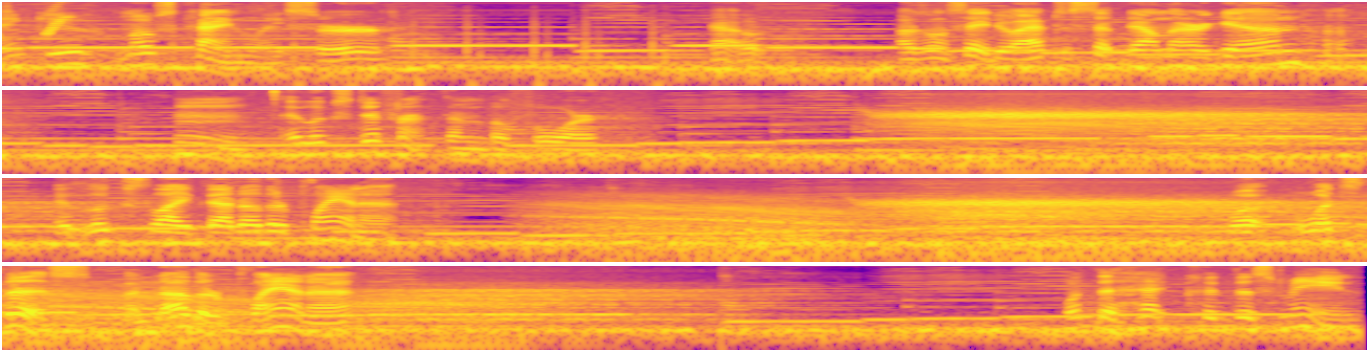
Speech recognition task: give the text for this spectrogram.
Thank you most kindly, sir. Now, I was gonna say, do I have to step down there again? hmm, it looks different than before. It looks like that other planet. What what's this? Another planet? What the heck could this mean?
